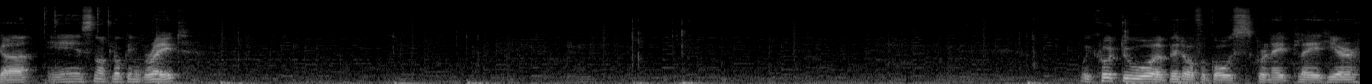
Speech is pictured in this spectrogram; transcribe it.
Edgar is not looking great. We could do a bit of a ghost grenade play here.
